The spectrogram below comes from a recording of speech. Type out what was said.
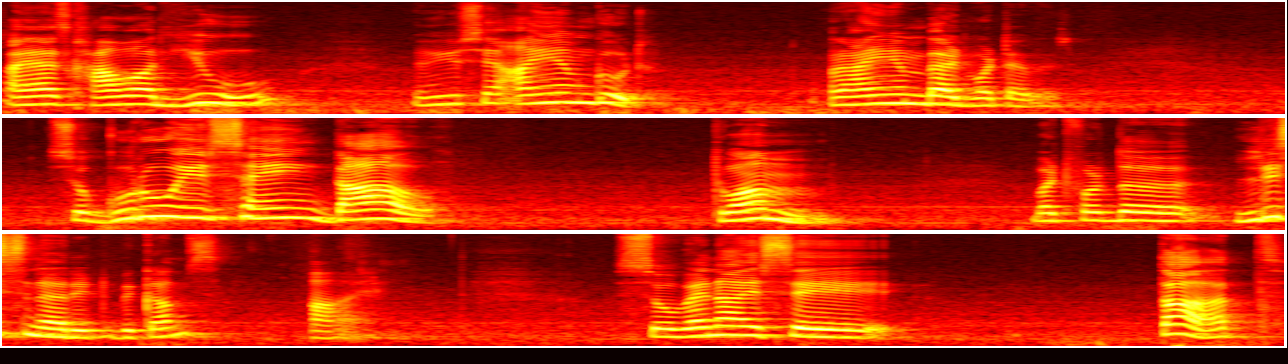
I ask, How are you? And you say, I am good or I am bad, whatever. So Guru is saying thou, tvam, but for the listener it becomes I. So when I say tat,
